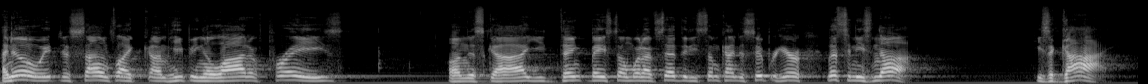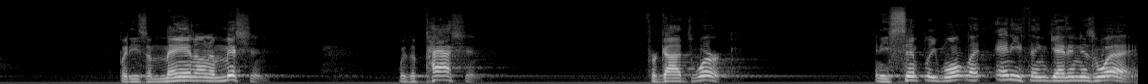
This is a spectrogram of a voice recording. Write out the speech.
I know it just sounds like I'm heaping a lot of praise on this guy. You'd think, based on what I've said, that he's some kind of superhero. Listen, he's not. He's a guy but he's a man on a mission with a passion for God's work. And he simply won't let anything get in his way.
